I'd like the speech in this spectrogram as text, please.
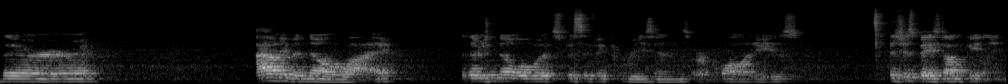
there, I don't even know why. There's no specific reasons or qualities. It's just based on feeling.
